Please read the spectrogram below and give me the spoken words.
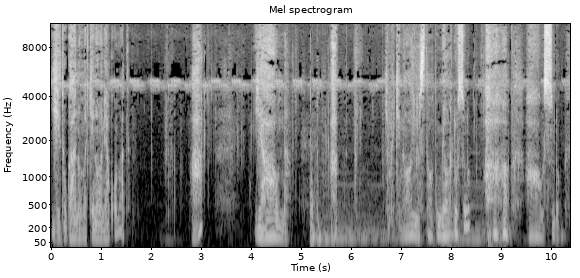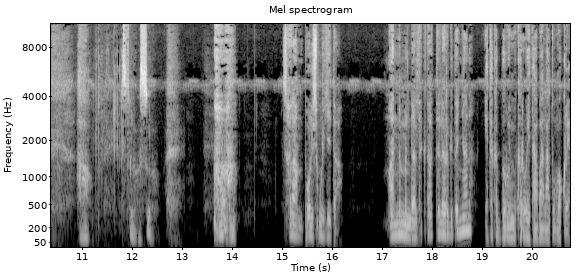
የቱ ጋ ነው መኪናውን ያቆማት? አ ያውና፣ የመኪናዋን መስታወት የሚያወርደው እሱ ነው። አዎ፣ እሱ ነው። አዎ፣ እሱ ነው። እሱ ነው። ሰላም ፖሊስ ሙሉጌታ፣ ማንም እንዳልተከታተለ እርግጠኛ ነህ? የተከበሩ የምክር ቤት አባላቱ መኩሪያ፣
